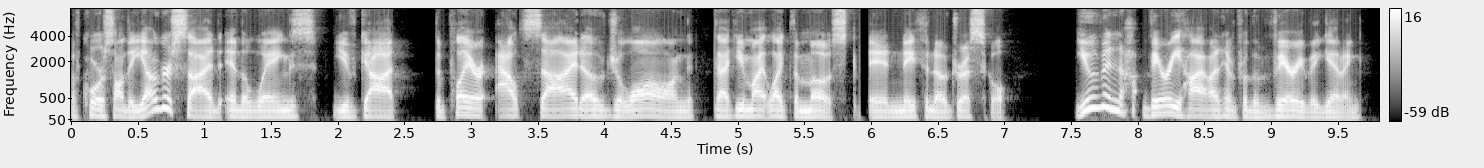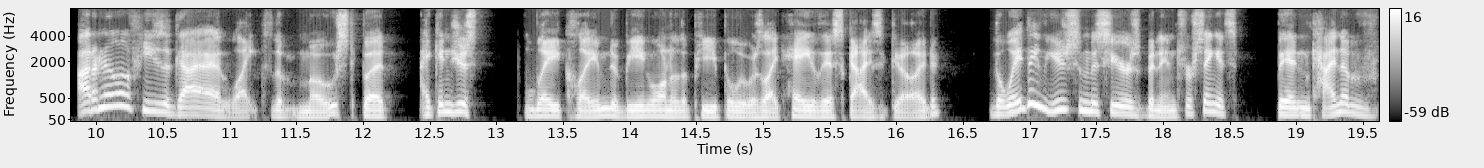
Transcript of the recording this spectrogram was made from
Of course, on the younger side in the wings, you've got the player outside of Geelong that you might like the most in Nathan O'Driscoll. You've been very high on him from the very beginning. I don't know if he's a guy I like the most, but I can just lay claim to being one of the people who was like, hey, this guy's good. The way they've used him this year has been interesting. It's been kind of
